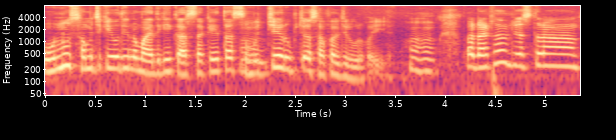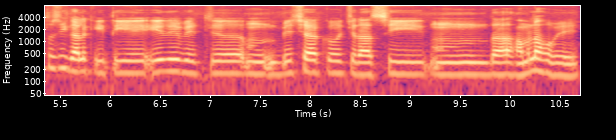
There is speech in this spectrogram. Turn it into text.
ਉਹਨੂੰ ਸਮਝ ਕੇ ਉਹਦੀ ਨੁਮਾਇੰਦਗੀ ਕਰ ਸਕੇ ਤਾਂ ਸਮੁੱਚੇ ਰੂਪ ਚ ਸਫਲ ਜ਼ਰੂਰ ਹੋਈ ਹੈ। ਪਰ ਡਾਕਟਰ ਸਾਹਿਬ ਜਿਸ ਤਰ੍ਹਾਂ ਤੁਸੀਂ ਗੱਲ ਕੀਤੀ ਹੈ ਇਹਦੇ ਵਿੱਚ ਬੇਸ਼ੱਕ ਉਹ 84 ਮ, ਦਾ ਹਮਲਾ ਹੋਵੇ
